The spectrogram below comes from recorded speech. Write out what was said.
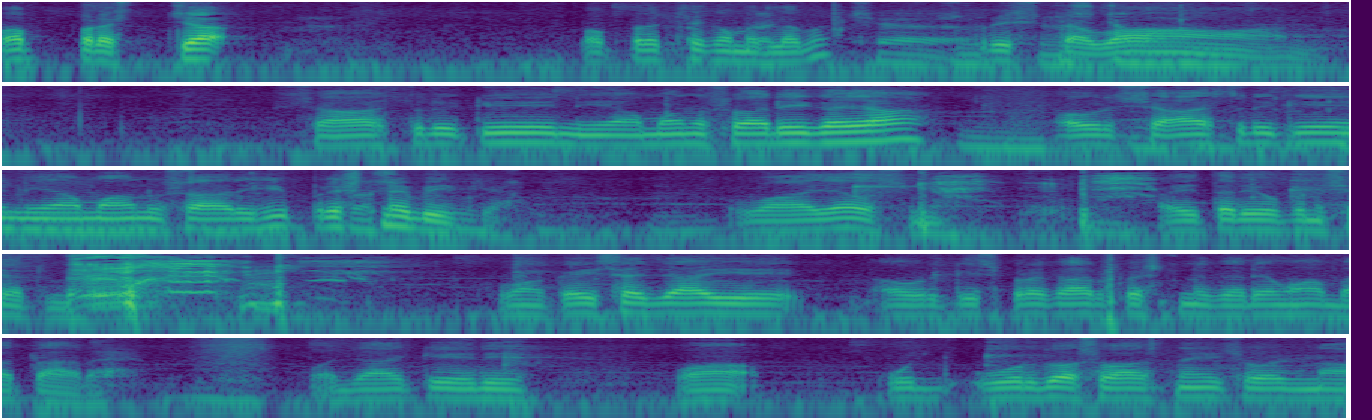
पप्रश्च पप्रच्छ का मतलब पृष्ठवान। शास्त्र के नियमानुसार ही गया और शास्त्र के नियमानुसार ही प्रश्न भी किया। वो आया उसमें ऐतरे उपनिषद में। वहाँ कैसे जाइए और किस प्रकार प्रश्न करे वहाँ बता रहे वहाँ जाके यदि वहाँ ऊर्ध्व श्वास नहीं छोड़ना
